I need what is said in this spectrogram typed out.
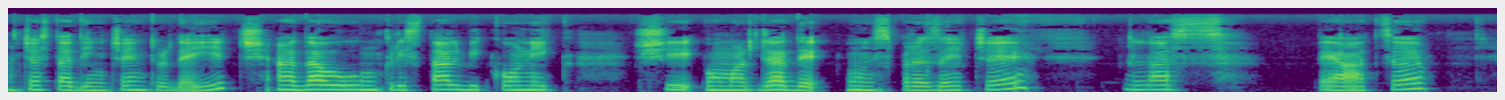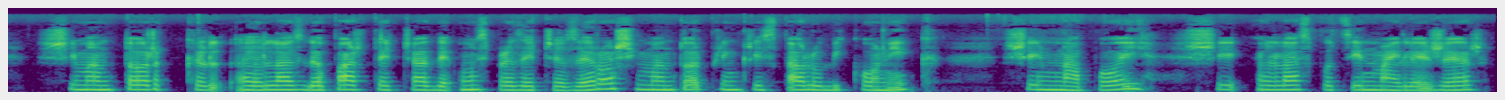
Aceasta din centru de aici. Adaug un cristal biconic și o mărgea de 11. Las pe ață și mă întorc, las deoparte cea de 11.0 și mă întorc prin cristalul biconic și înapoi și îl las puțin mai lejer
